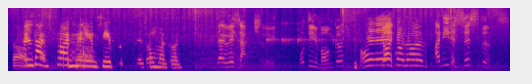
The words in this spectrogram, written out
Stop. There's like 5 million people. Oh my god. There is actually. What do you, Among Us? Oh Guys, my god. I need assistance.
